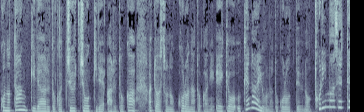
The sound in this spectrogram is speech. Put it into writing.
この短期であるとか、中長期であるとか、あとはそのコロナとかに影響を受けないようなところっていうのを取り混ぜて、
